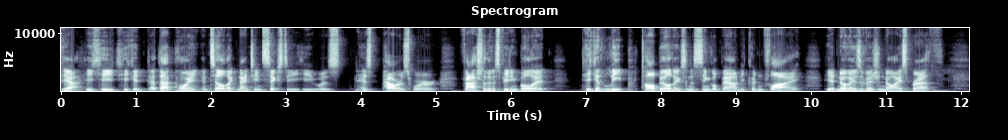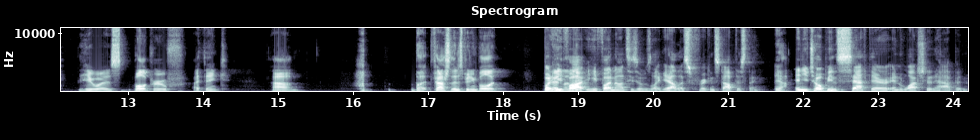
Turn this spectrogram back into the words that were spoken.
yeah, he, he he could at that point until like 1960, he was his powers were faster than a speeding bullet. He could leap tall buildings in a single bound. He couldn't fly. He had no laser vision, no ice breath. He was bulletproof, I think. Um, but faster than a speeding bullet. But he And, uh, fought. He fought Nazis and was like, "Yeah, let's freaking stop this thing." Yeah. And Utopians sat there and watched it happen.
